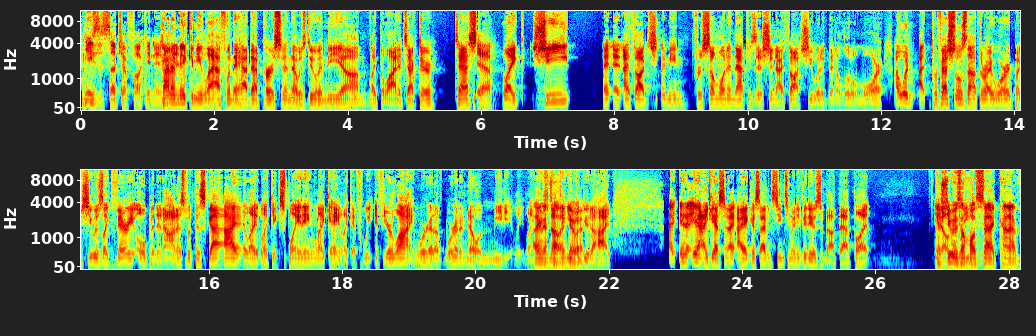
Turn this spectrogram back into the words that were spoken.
He's such a fucking idiot. kind of making me laugh when they had that person that was doing the um like the lie detector test. Yeah. Like she, I, I- thought. she- I mean, for someone in that position, I thought she would have been a little more. I wouldn't. I, professional is not the right word, but she was like very open and honest with this guy, like like explaining, like, hey, like if we if you're lying, we're gonna we're gonna know immediately. Like there's that's how they nothing you can it. do to hide. I, and, yeah, I guess, and I, I guess I haven't seen too many videos about that, but you know, she was the- almost uh, kind of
